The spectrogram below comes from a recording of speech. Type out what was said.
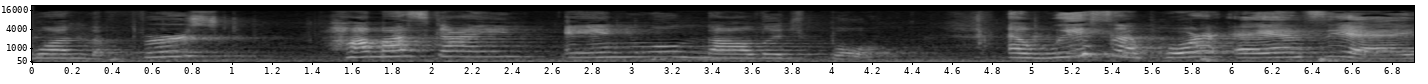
won the first Hamaskain Annual Knowledge Bowl. And we support ANCA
